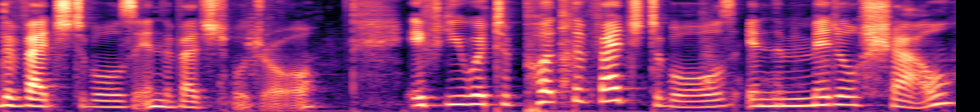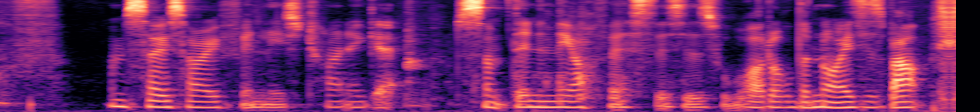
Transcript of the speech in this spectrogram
the vegetables in the vegetable drawer. If you were to put the vegetables in the middle shelf, I'm so sorry, Finley's trying to get something in the office. This is what all the noise is about.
